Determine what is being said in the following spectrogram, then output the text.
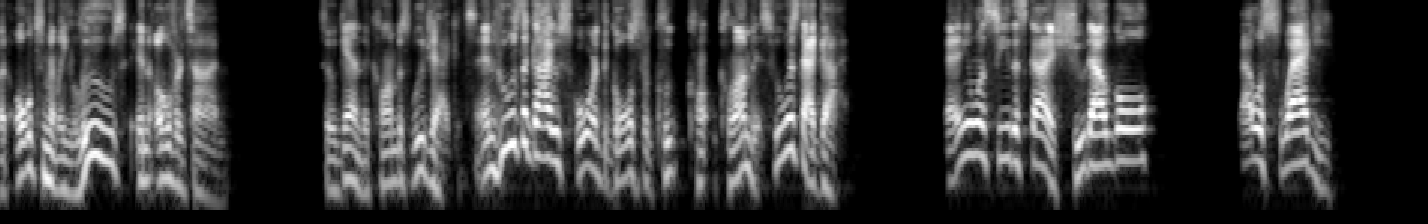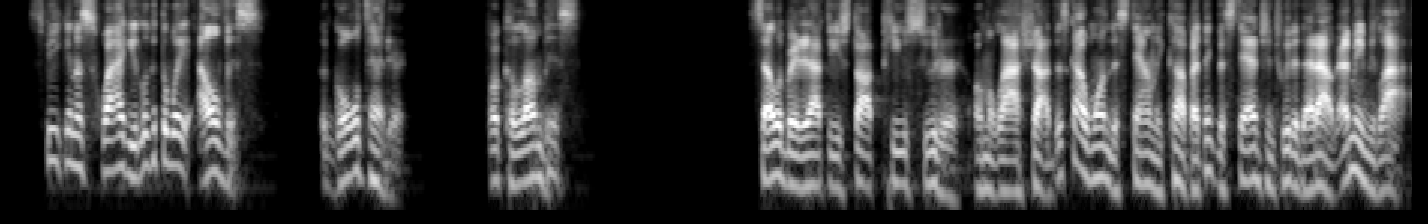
but ultimately lose in overtime. So again, the Columbus Blue Jackets. And who's the guy who scored the goals for Columbus? Who was that guy? Anyone see this guy's shootout goal? That was Swaggy. Speaking of Swaggy, look at the way Elvis, the goaltender for Columbus, celebrated after you stopped Pius Suter on the last shot. This guy won the Stanley Cup. I think the stanchion tweeted that out. That made me laugh.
